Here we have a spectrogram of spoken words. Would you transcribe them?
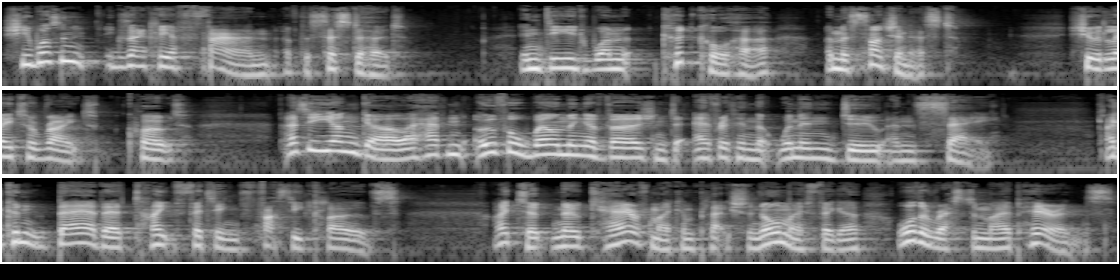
she wasn't exactly a fan of the sisterhood. Indeed, one could call her a misogynist. She would later write, quote, as a young girl, I had an overwhelming aversion to everything that women do and say. I couldn't bear their tight fitting, fussy clothes. I took no care of my complexion or my figure or the rest of my appearance.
